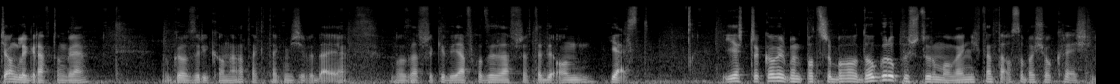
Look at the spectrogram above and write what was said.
ciągle gra w tą grę. W Ghost Recona, tak, tak mi się wydaje. Bo zawsze kiedy ja wchodzę, zawsze wtedy on jest. Jeszcze kogoś bym potrzebował do grupy szturmowej, niech tam ta osoba się określi.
